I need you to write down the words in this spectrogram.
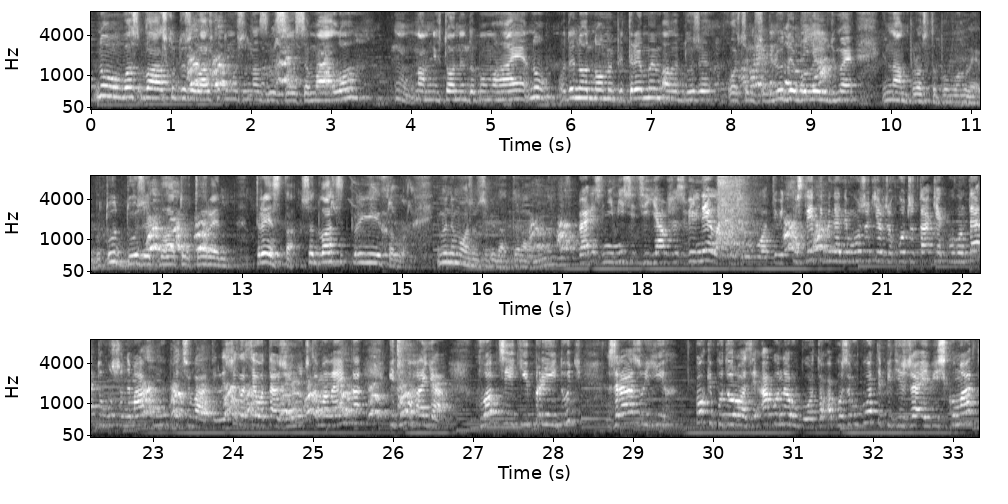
Ну, важко, дуже важко, тому що нас залишилося мало. Нам ніхто не допомагає. Ну, один одного ми підтримуємо, але дуже хочемо, щоб люди були людьми і нам просто допомогли. Бо тут дуже багато тварин. 300, ще 20 приїхало. І ми не можемо собі дати раду. В березні місяці я вже звільнилася з роботи. Відпустити мене не можуть, я вже хочу так, як волонтер, тому що нема кому працювати. Лишилася ота жіночка маленька і друга я. Хлопці, які прийдуть, зразу їх, поки по дорозі, або на роботу, або з роботи під'їжджає військкомат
